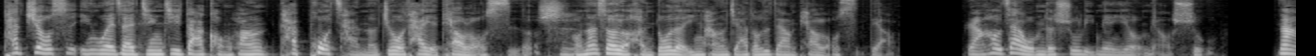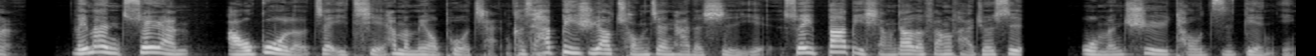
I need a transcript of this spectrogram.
她就是因为在经济大恐慌，她破产了，结果她也跳楼死了。是哦，那时候有很多的银行家都是这样跳楼死掉。然后在我们的书里面也有描述。那雷曼虽然熬过了这一切，他们没有破产，可是他必须要重振他的事业，所以芭比想到的方法就是我们去投资电影。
